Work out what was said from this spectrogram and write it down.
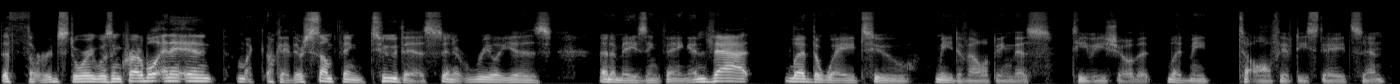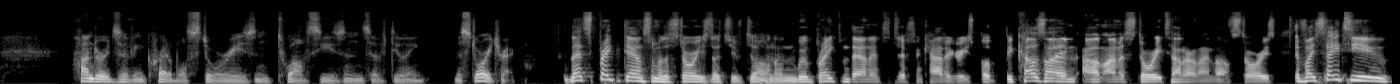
The third story was incredible, and it, and I'm like, okay, there's something to this, and it really is an amazing thing, and that led the way to me developing this TV show that led me to all 50 states and hundreds of incredible stories and 12 seasons of doing the story trek. Let's break down some of the stories that you've done, and we'll break them down into different categories. But because I'm I'm a storyteller and I love stories, if I say to you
